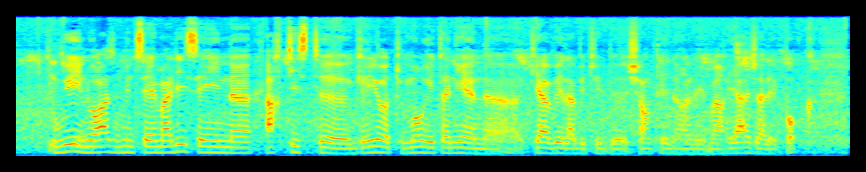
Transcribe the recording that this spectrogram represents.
Oui, Noura Minseimali, c'est une euh, artiste euh, griotte mauritanienne euh, qui avait l'habitude de chanter dans les mariages à l'époque.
